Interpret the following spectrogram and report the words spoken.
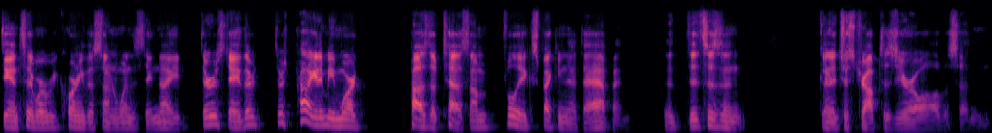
Dan said, we're recording this on Wednesday night. Thursday, there there's probably gonna be more positive tests. I'm fully expecting that to happen. This isn't gonna just drop to zero all of a sudden.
